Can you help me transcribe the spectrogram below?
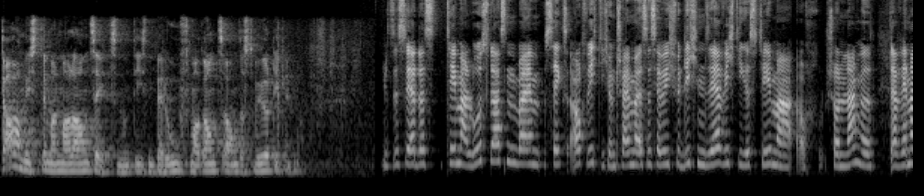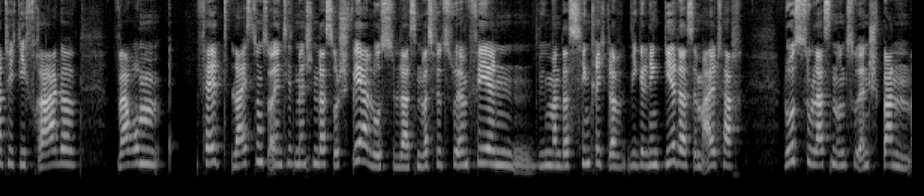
da müsste man mal ansetzen und diesen Beruf mal ganz anders würdigen. Jetzt ist ja das Thema Loslassen beim Sex auch wichtig und scheinbar ist es ja für dich ein sehr wichtiges Thema, auch schon lange. Da wäre natürlich die Frage, warum fällt leistungsorientierten Menschen das so schwer loszulassen? Was würdest du empfehlen, wie man das hinkriegt? Oder wie gelingt dir das im Alltag loszulassen und zu entspannen?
